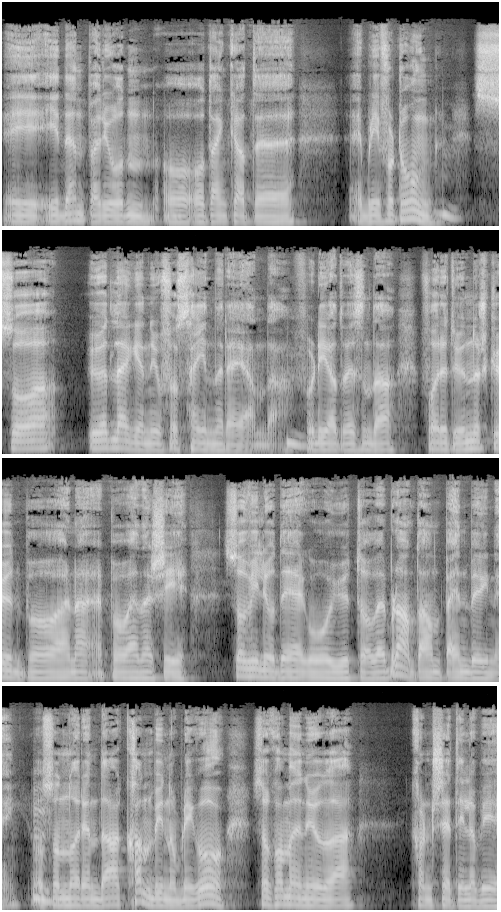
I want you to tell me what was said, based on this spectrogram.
i, i den perioden og, og tenker at jeg, jeg blir for tung, så ødelegger en jo for seinere igjen, da. Fordi at hvis en da får et underskudd på, på energi, så vil jo det gå utover bl.a. beinbygning. Og så når en da kan begynne å bli god, så kommer en jo da kanskje til å bli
